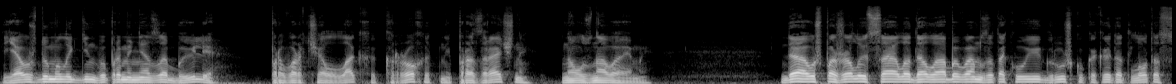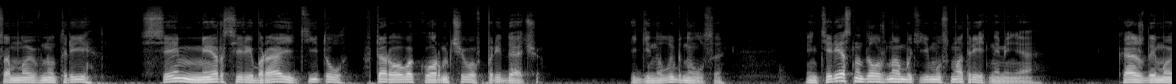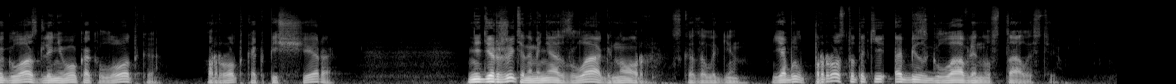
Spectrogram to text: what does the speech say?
«Я уж думал, Эгин, вы про меня забыли», – проворчал Лакха, крохотный, прозрачный, но узнаваемый. Да уж, пожалуй, Сайла дала бы вам за такую игрушку, как этот лотос со мной внутри, семь мер серебра и титул второго кормчего в придачу. Игин улыбнулся. Интересно должно быть ему смотреть на меня. Каждый мой глаз для него как лодка, рот как пещера. «Не держите на меня зла, Гнор», — сказал Эгин. «Я был просто-таки обезглавлен усталостью.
